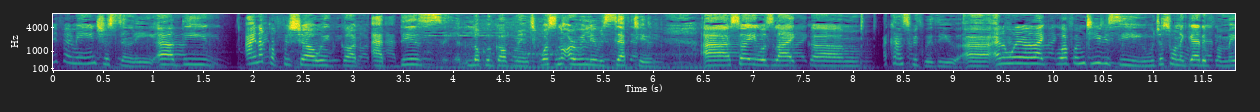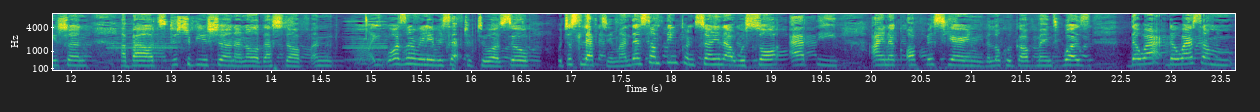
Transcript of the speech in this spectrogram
If I mean, interestingly, uh, the INEC official we got at this local government was not really receptive. Uh, so it was like, um, I can't speak with you. Uh, and we were like, we're from TVC. We just want to get information about distribution and all of that stuff. And it wasn't really receptive to us. So we just left him. And then something concerning that we saw at the INEC office here in the local government was there were, there were some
